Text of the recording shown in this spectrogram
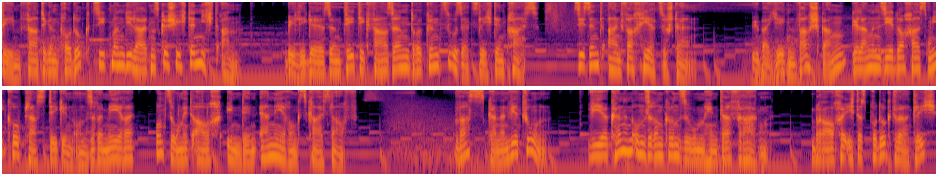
Dem fertigen Produkt sieht man die Leidensgeschichte nicht an. Billige Synthetikfasern drücken zusätzlich den Preis. Sie sind einfach herzustellen. Über jeden Waschgang gelangen sie jedoch als Mikroplastik in unsere Meere und somit auch in den Ernährungskreislauf. Was können wir tun? Wir können unseren Konsum hinterfragen. Brauche ich das Produkt wirklich?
